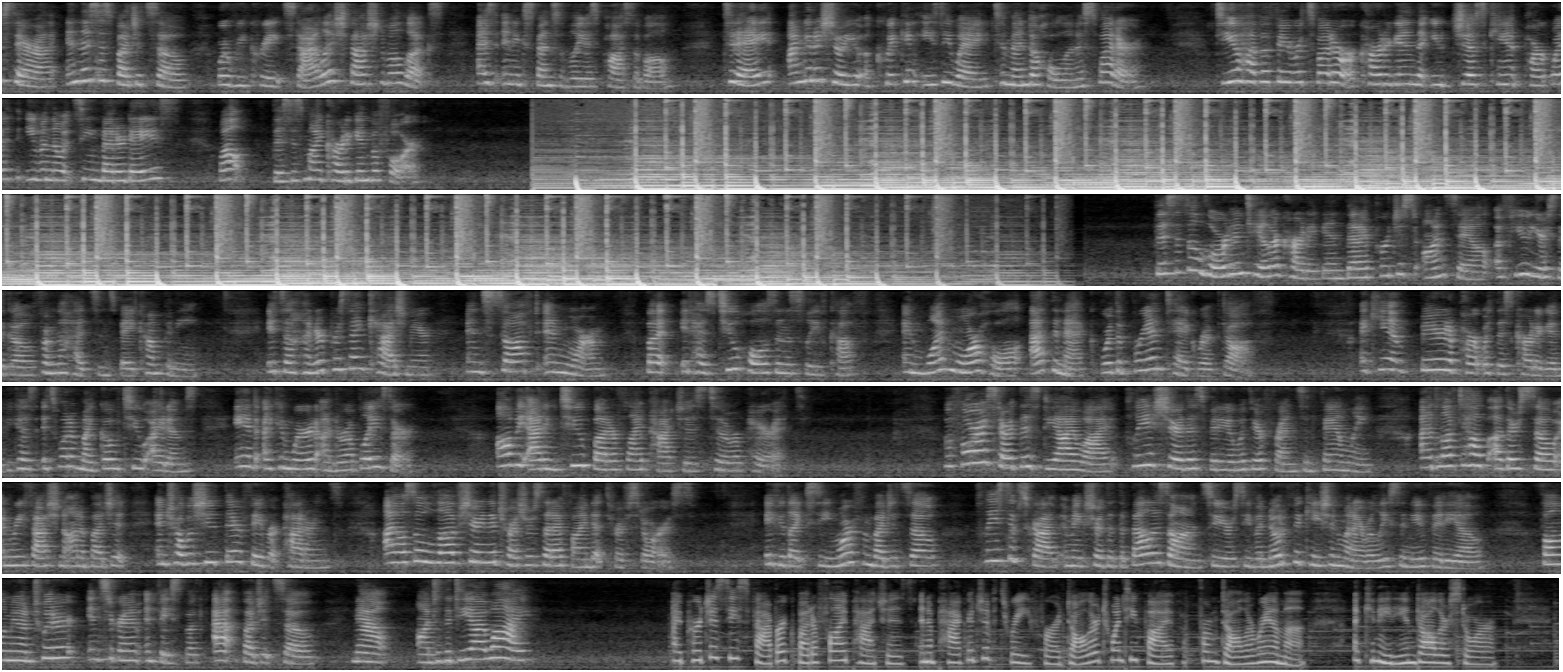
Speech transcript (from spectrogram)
Sarah, and this is Budget Sew, where we create stylish, fashionable looks as inexpensively as possible. Today, I'm going to show you a quick and easy way to mend a hole in a sweater. Do you have a favorite sweater or cardigan that you just can't part with, even though it's seen better days? Well, this is my cardigan before. This is a Lord & Taylor cardigan that I purchased on sale a few years ago from the Hudson's Bay Company. It's 100% cashmere and soft and warm, but it has two holes in the sleeve cuff and one more hole at the neck where the brand tag ripped off. I can't bear to part with this cardigan because it's one of my go-to items and I can wear it under a blazer. I'll be adding two butterfly patches to repair it. Before I start this DIY, please share this video with your friends and family. I'd love to help others sew and refashion on a budget and troubleshoot their favorite patterns. I also love sharing the treasures that I find at thrift stores. If you'd like to see more from Budget Sew, please subscribe and make sure that the bell is on so you receive a notification when I release a new video. Follow me on Twitter, Instagram, and Facebook at Budget Sew. Now, on to the DIY! I purchased these fabric butterfly patches in a package of three for $1.25 from Dollarama, a Canadian dollar store.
